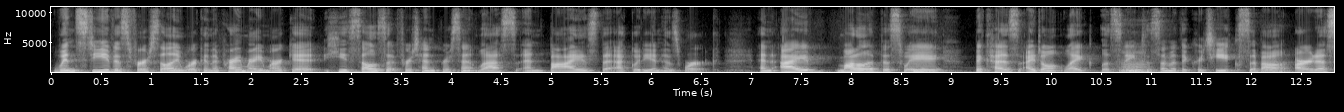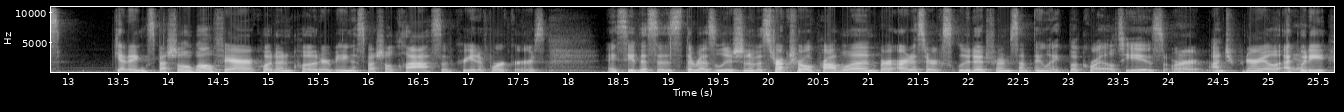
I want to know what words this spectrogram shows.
when Steve is first selling work in the primary market, he sells it for 10% less and buys the equity in his work. And I model it this way mm. because I don't like listening mm. to some of the critiques about yeah. artists getting special welfare, quote unquote, or being a special class of creative workers. I see this as the resolution of a structural problem where artists are excluded from something like book royalties or entrepreneurial equity. Yeah.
